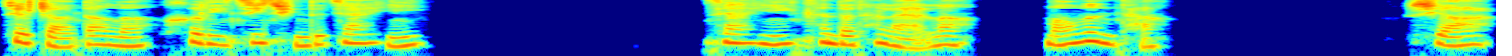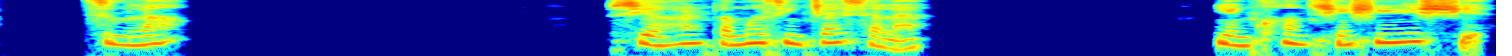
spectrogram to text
就找到了鹤立鸡群的佳怡。佳怡看到他来了，忙问他：“雪儿，怎么了？”雪儿把墨镜摘下来，眼眶全是淤血，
